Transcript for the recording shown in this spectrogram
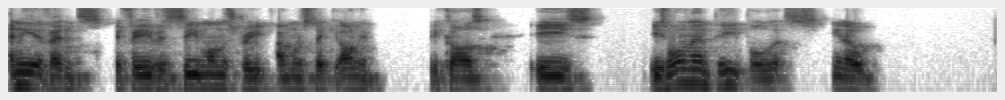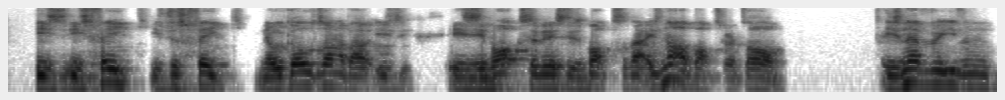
any events, if I even see him on the street, I'm going to stick it on him because he's he's one of them people that's you know he's he's fake. He's just fake. You know, he goes on about he's he's a boxer. This, he's a boxer that. He's not a boxer at all. He's never even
